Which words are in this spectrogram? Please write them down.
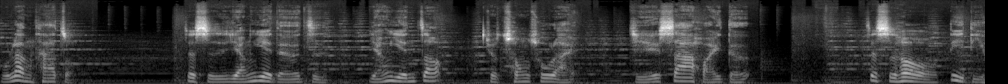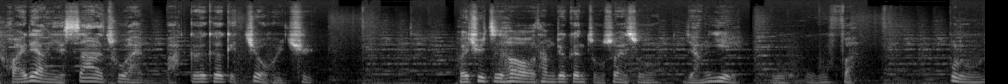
不让他走。这时，杨业的儿子杨延昭就冲出来截杀怀德。这时候，弟弟怀亮也杀了出来，把哥哥给救回去。回去之后，他们就跟主帅说：“杨业，我无法，不如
